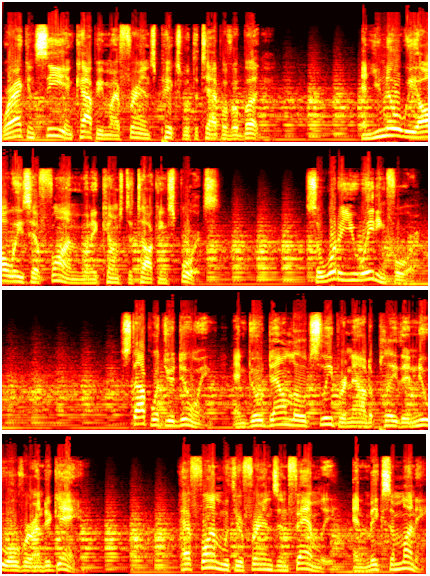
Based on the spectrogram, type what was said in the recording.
where I can see and copy my friends' picks with the tap of a button. And you know we always have fun when it comes to talking sports. So what are you waiting for? Stop what you're doing and go download Sleeper now to play the new over under game. Have fun with your friends and family and make some money.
